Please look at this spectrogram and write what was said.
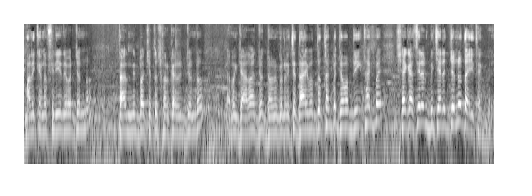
মালিকানা ফিরিয়ে দেওয়ার জন্য তার নির্বাচিত সরকারের জন্য এবং যারা জনগণের কাছে দায়বদ্ধ থাকবে, জবাবদিহি থাকবে, শেখ হাসিনার বিচারের জন্য দায়ী থাকবে।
